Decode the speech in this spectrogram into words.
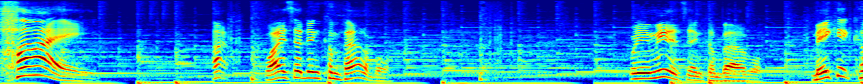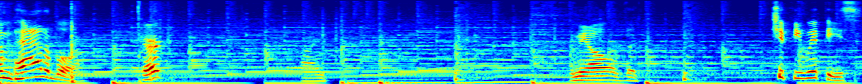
Hi! Hi! Why is that incompatible? What do you mean it's incompatible? Make it compatible, jerk. Fine. Give me all the chippy whippies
